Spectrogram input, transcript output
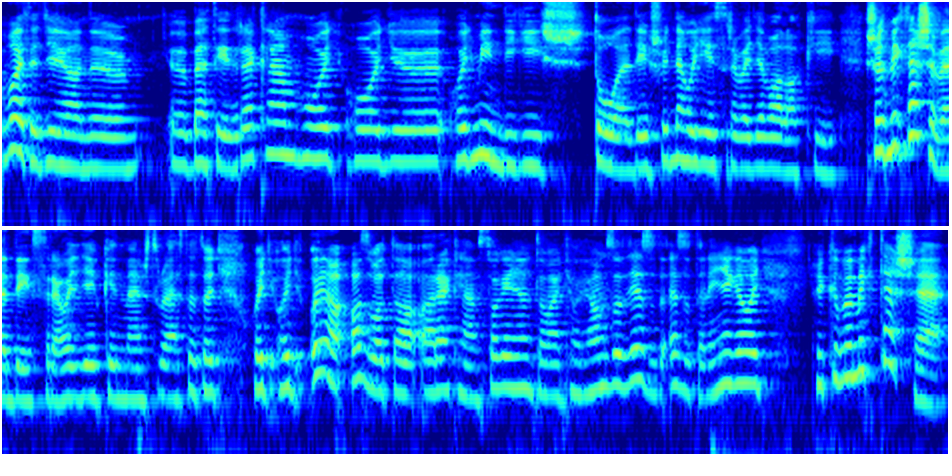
volt egy olyan ö, ö, betét reklám, hogy, hogy, ö, hogy mindig is told, és hogy nehogy észrevegye valaki. És hogy még te se vedd észre, hogy egyébként menstruálsz. Tehát, hogy, hogy, hogy olyan, az volt a, a reklám szolgály, nem tudom, hogy hogy hangzott, ez, ez volt a lényege, hogy, hogy kb. még te se,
